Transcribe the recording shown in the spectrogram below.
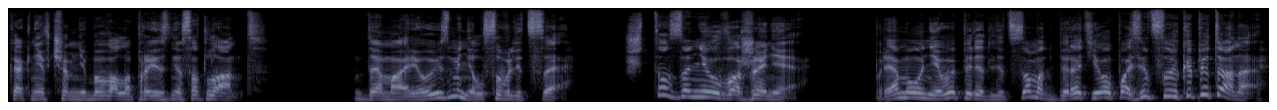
как ни в чём не бывало произнес Атлант. Демарио изменился в лице. Что за неуважение? Прямо у него перед лицом отбирать его позицию капитана.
